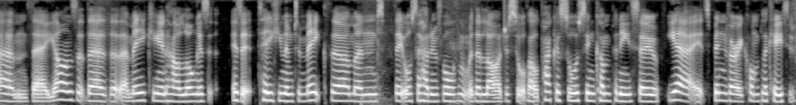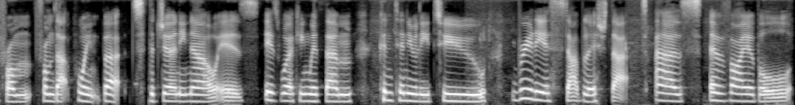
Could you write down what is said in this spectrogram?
um, their yarns that they're that they're making and how long is it is it taking them to make them? And they also had involvement with a larger sort of alpaca sourcing company. So yeah it's been very complicated from from that point but the journey now is is working with them continually to really establish that as a viable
